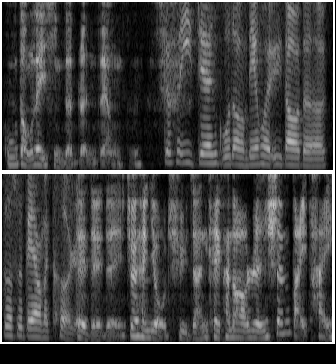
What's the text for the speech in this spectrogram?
古董类型的人，这样子。就是一间古董店会遇到的各式各样的客人。对对对，就很有趣，这样你可以看到人生百态。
